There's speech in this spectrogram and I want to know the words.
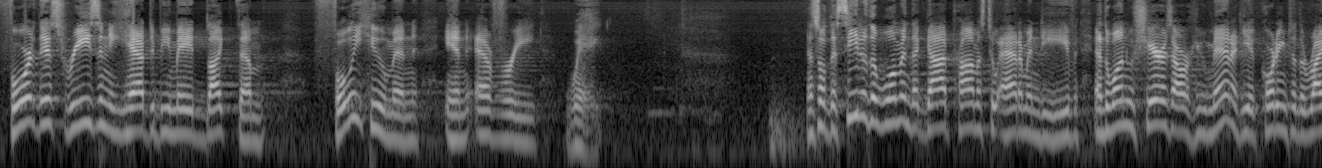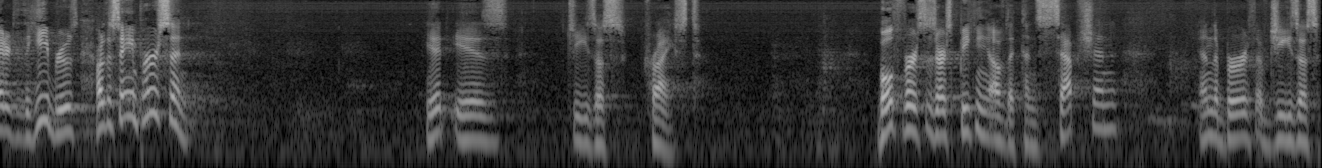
For this reason he had to be made like them, fully human in every way. And so, the seed of the woman that God promised to Adam and Eve, and the one who shares our humanity, according to the writer to the Hebrews, are the same person. It is Jesus Christ. Both verses are speaking of the conception and the birth of Jesus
